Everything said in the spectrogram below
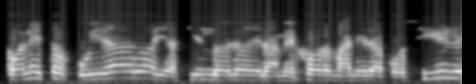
Con estos cuidados y haciéndolo de la mejor manera posible,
